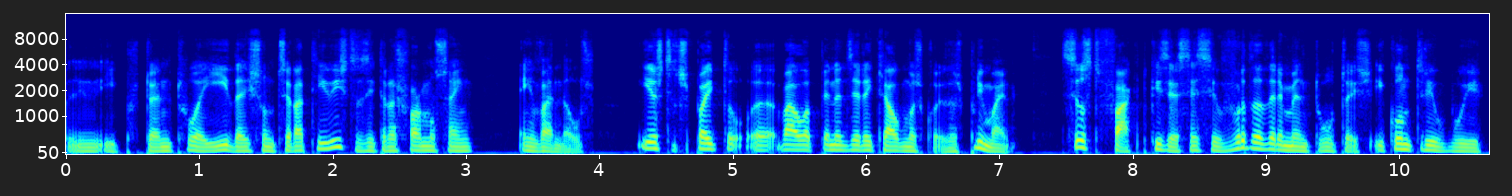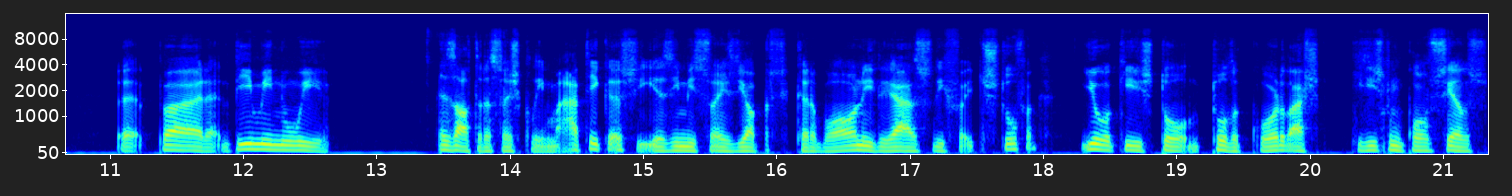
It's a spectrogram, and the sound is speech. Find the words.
e, e portanto, aí deixam de ser ativistas e transformam-se em, em vândalos. E a este respeito, uh, vale a pena dizer aqui algumas coisas. Primeiro, se eles de facto quisessem ser verdadeiramente úteis e contribuir para diminuir as alterações climáticas e as emissões de óxido de carbono e de gases de efeito de estufa, e eu aqui estou, estou de acordo, acho que existe um consenso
